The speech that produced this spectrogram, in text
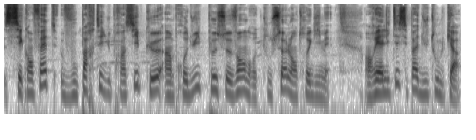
c'est qu'en fait, vous partez du principe qu'un produit peut se vendre tout seul, entre guillemets. En réalité, c'est pas du tout le cas.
